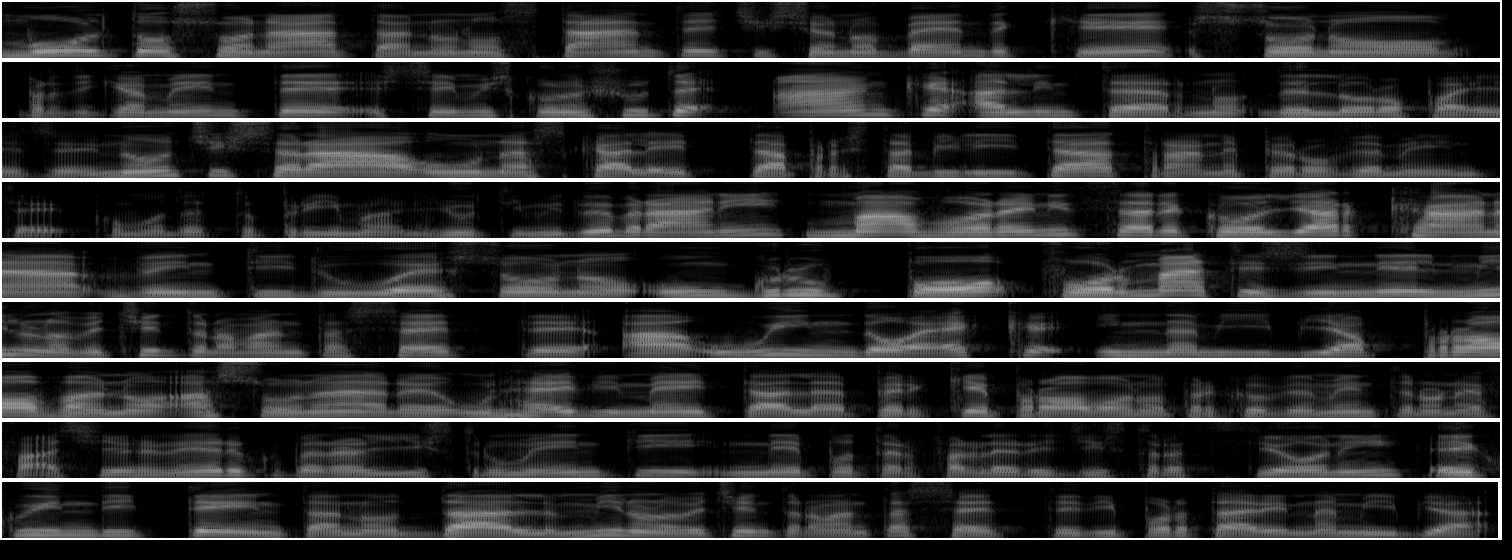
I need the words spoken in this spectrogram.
molto suonata nonostante ci siano band che sono praticamente semi sconosciute anche all'interno del loro paese. Non ci sarà una scaletta prestabilita, tranne per ovviamente, come ho detto prima, gli ultimi due brani, ma vorrei iniziare con gli Arcana 22. Sono un gruppo formatisi nel 1997 a Windhoek in Namibia, provano a suonare un heavy metal perché provano perché ovviamente non è facile né recuperare gli strumenti né poter fare le registrazioni e quindi tentano dal 1997 di portare in Namibia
